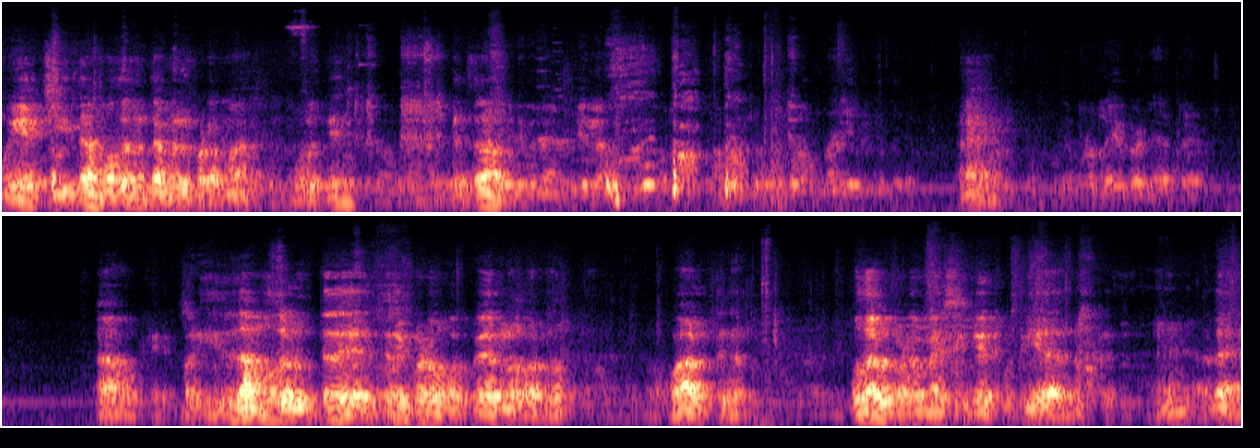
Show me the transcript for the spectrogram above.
முயற்சி தான் முதல் தமிழ் படமா உங்களுக்கு? எத்தனை ஓகே இதுதான் முதல் திரை திரைப்படம் உங்கள் பேரில் வரணும். வாழ்த்துக்கள். முதல் படமே சிங்கக்குட்டியா இருக்கு. அதான்.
